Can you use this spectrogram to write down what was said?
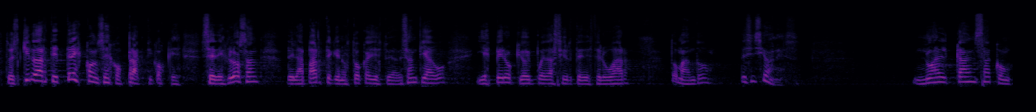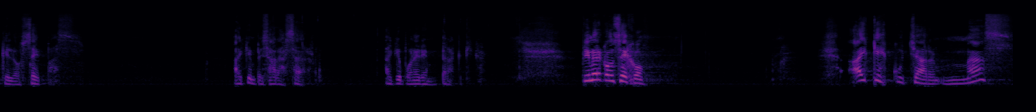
Entonces, quiero darte tres consejos prácticos que se desglosan de la parte que nos toca y estudiar de Santiago y espero que hoy puedas irte de este lugar tomando decisiones. No alcanza con que lo sepas. hay que empezar a hacer, hay que poner en práctica. Primer consejo, hay que escuchar más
